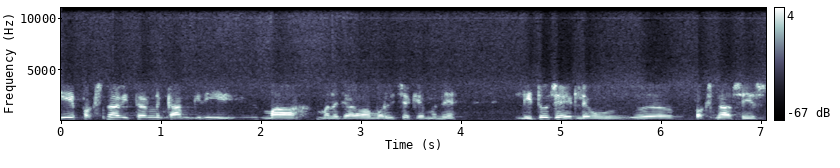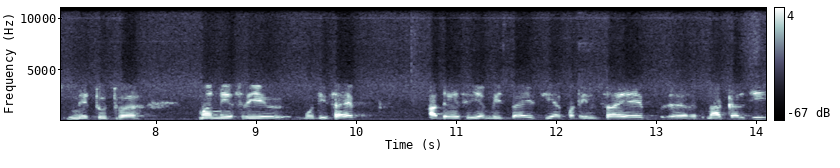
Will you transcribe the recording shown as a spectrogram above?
એ પક્ષના વિતરણ કામગીરીમાં મને જાણવા મળ્યું છે કે મને લીધો છે એટલે હું પક્ષના શ્રી નેતૃત્વ માનનીય શ્રી મોદી સાહેબ, આદરણીય શ્રી અમિતભાઈ, સી આર પટેલ સાહેબ રત્નાકરજી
